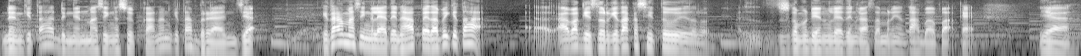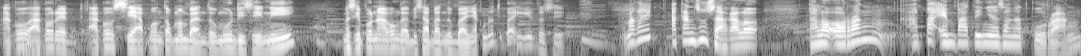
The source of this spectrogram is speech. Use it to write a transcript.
dan kita dengan masih nge-swipe kanan kita beranjak. Kita masih ngeliatin HP tapi kita eh, apa gestur kita ke situ itu loh. Terus kemudian ngeliatin customernya entah bapak kayak ya aku aku red- aku siap untuk membantumu di sini meskipun aku nggak bisa bantu banyak. Menurut kayak gitu sih. Makanya akan susah kalau kalau orang apa empatinya sangat kurang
